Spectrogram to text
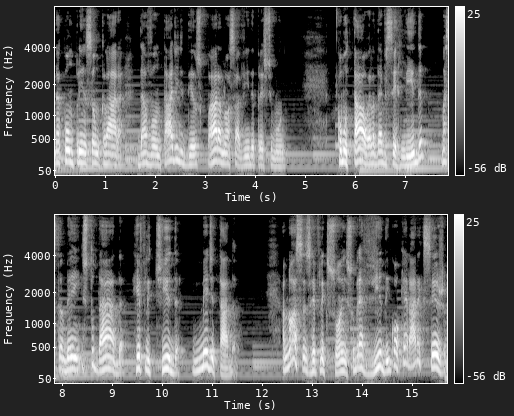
na compreensão clara da vontade de Deus para a nossa vida e para este mundo. Como tal, ela deve ser lida, mas também estudada, refletida, meditada. As nossas reflexões sobre a vida, em qualquer área que seja,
